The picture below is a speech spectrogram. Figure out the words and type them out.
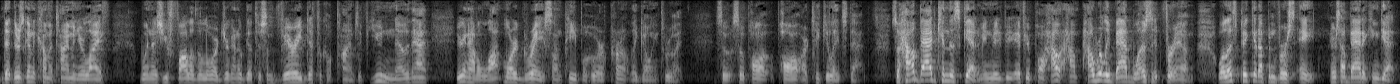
that there's going to come a time in your life when, as you follow the Lord, you're going to go through some very difficult times. If you know that, you're going to have a lot more grace on people who are currently going through it. So, so Paul, Paul articulates that. So, how bad can this get? I mean, if you're Paul, how, how, how really bad was it for him? Well, let's pick it up in verse 8. Here's how bad it can get.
